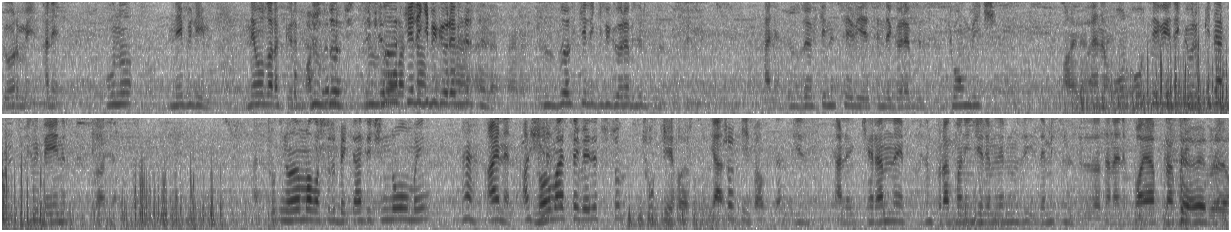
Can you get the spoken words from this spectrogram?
görmeyin. Hani bunu ne bileyim ne olarak görebilirsiniz? Hızlı, hızlı öfkeli gibi görebilirsiniz. Aynen, aynen. Hızlı öfkeli gibi görebilirsiniz bu filmi. Hani hızlı öfkenin seviyesinde görebilirsiniz. John Wick Aynen. yani o, o seviyede görüp giderseniz filmi beğenirsiniz zaten. Çok inanılmaz aşırı beklenti içinde olmayın. Heh, aynen. Aşırı Normal seviyede tutun. Çok keyif alırsınız. Ya- çok keyif aldık. Biz hani Kerem'le bizim fragman incelemelerimizi izlemişsinizdir zaten. Hani bayağı fragman Evet, böyle evet.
